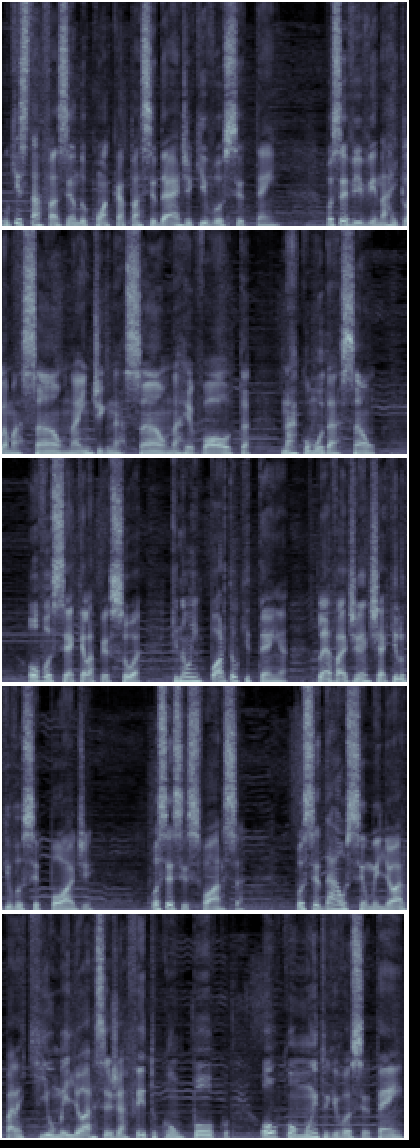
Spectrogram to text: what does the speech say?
O que está fazendo com a capacidade que você tem? Você vive na reclamação, na indignação, na revolta, na acomodação? Ou você é aquela pessoa que não importa o que tenha, leva adiante aquilo que você pode? Você se esforça? Você dá o seu melhor para que o melhor seja feito com pouco ou com muito que você tem?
